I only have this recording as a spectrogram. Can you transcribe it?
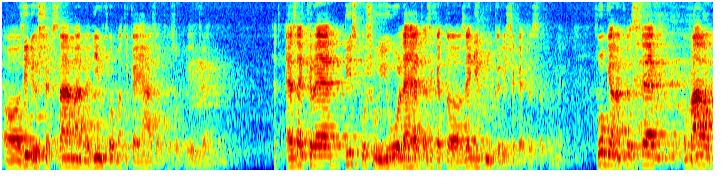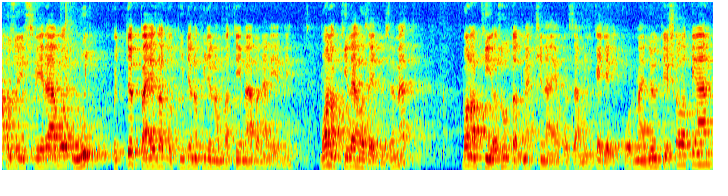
az idősek számára egy informatikai házat hozok létre. Hát ezekre piszkosul jól lehet ezeket az együttműködéseket összefogni. Fogjanak össze a vállalkozói szférával úgy, hogy több pályázatot tudjanak ugyanabban a témában elérni. Van, aki lehoz egy üzemet, van, aki az utat megcsinálja hozzá mondjuk egyedi kormánydöntés alapján,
